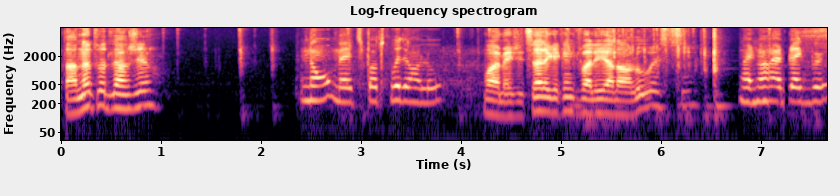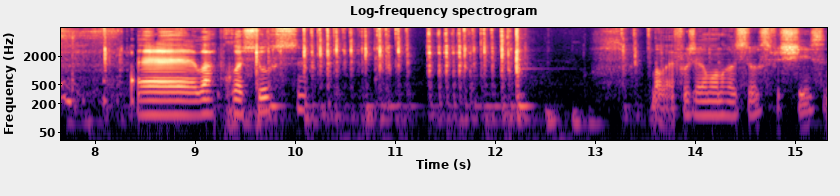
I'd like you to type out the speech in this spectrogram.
T'en as toi de l'argile? Non, mais tu peux en trouver dans l'eau. Ouais, mais j'ai-tu l'air de quelqu'un qui va aller dans l'eau, est-ce que Maintenant, la Blackbird. Euh, warp ressources. Bon bah faut j'ai vraiment de ressources, fait chier ça.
